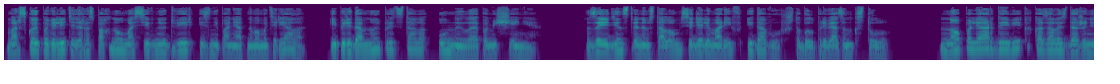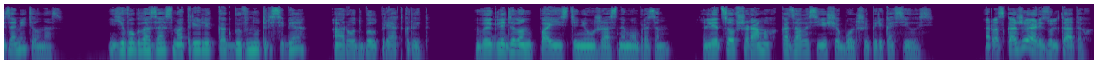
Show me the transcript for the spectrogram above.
Морской повелитель распахнул массивную дверь из непонятного материала, и передо мной предстало унылое помещение. За единственным столом сидели Мариф и Давур, что был привязан к стулу. Но Полиар Дейвик, казалось, даже не заметил нас. Его глаза смотрели как бы внутрь себя, а рот был приоткрыт. Выглядел он поистине ужасным образом. Лицо в шрамах, казалось, еще больше перекосилось. «Расскажи о результатах»,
